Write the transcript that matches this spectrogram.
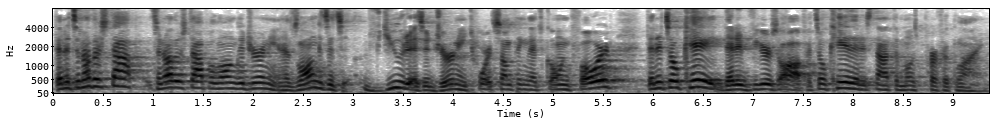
then it's another stop. It's another stop along the journey. And as long as it's viewed as a journey towards something that's going forward, then it's okay that it veers off. It's okay that it's not the most perfect line.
